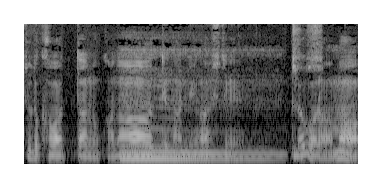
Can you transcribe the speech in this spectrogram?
ちょっと変わったのかなって感じがして。うんだからまあ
